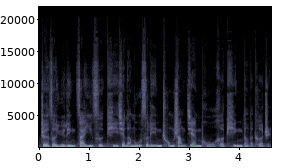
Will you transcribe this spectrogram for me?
这则谕令再一次体现了穆斯林崇尚简朴和平等的特质。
